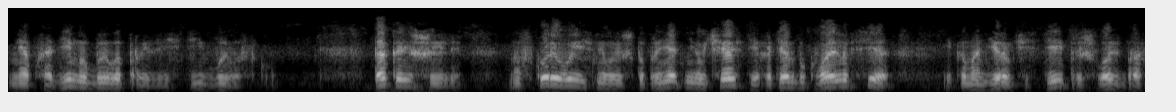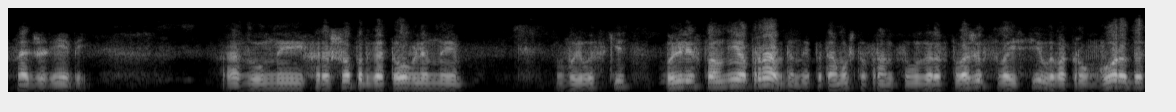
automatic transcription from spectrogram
необходимо было произвести вылазку. Так и решили, но вскоре выяснилось, что принять в ней участие хотят буквально все, и командирам частей пришлось бросать жребий. Разумные и хорошо подготовленные вылазки были вполне оправданы, потому что французы, расположив свои силы вокруг города,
